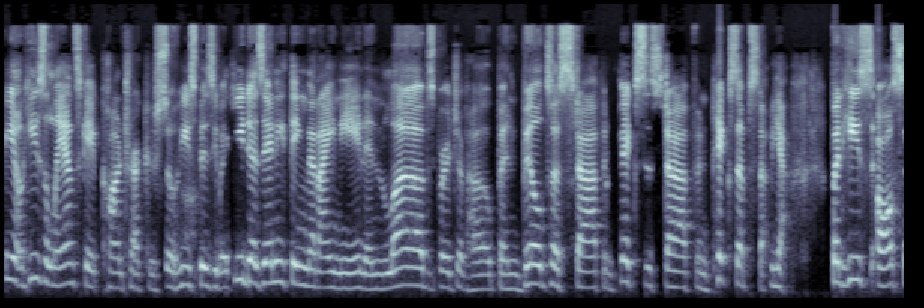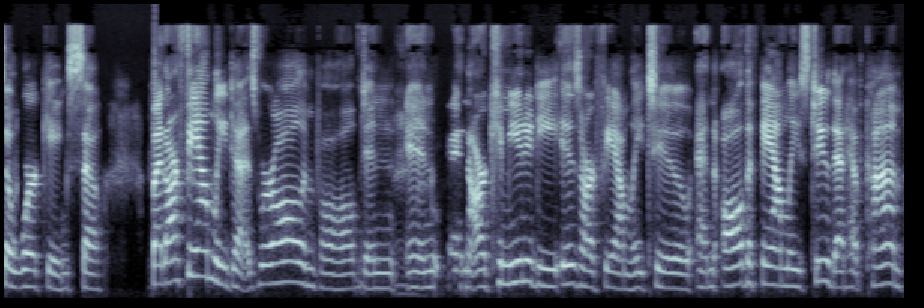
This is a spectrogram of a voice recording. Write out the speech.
You know, he's a landscape contractor, so he's busy, but he does anything that I need and loves Bridge of Hope and builds us stuff and fixes stuff and picks up stuff. Yeah. But he's also working. So, but our family does. We're all involved and and and our community is our family too. And all the families too that have come,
